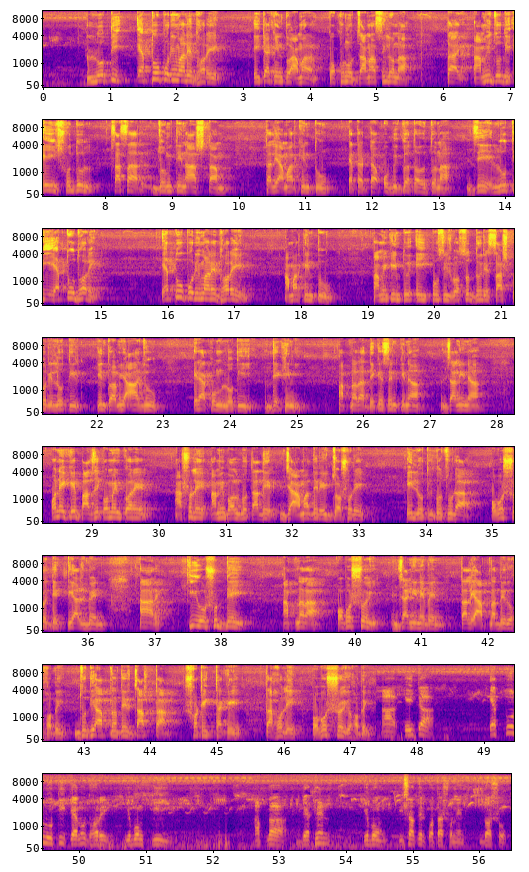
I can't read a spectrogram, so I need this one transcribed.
লতি এত পরিমাণে ধরে, এইটা কিন্তু আমার কখনো জানা ছিল না। তাই আমি যদি এই সদুল চাষার জমিতে না আসতাম, তাহলে আমার কিন্তু এত একটা অভিজ্ঞতা হতো না যে লতি এত ধরে, এত পরিমাণে ধরে। আমার কিন্তু, আমি কিন্তু এই পঁচিশ বছর ধরে চাষ করি লতির, কিন্তু আমি আজও এরকম লতি দেখিনি। আপনারা দেখেছেন কি না জানি না। অনেকে বাজে কমেন্ট করে, আসলে আমি বলব তাদের যে আমাদের এই যশোরে এই লতি কচুরা অবশ্যই দেখতে আসবেন। আর কি ওষুধ দেই আপনারা অবশ্যই জানিয়ে নেবেন তাহলে আপনাদেরও হবে। যদি আপনাদের জাতটা সঠিক থাকে তাহলে অবশ্যই হবে। আর এইটা এত লতি কেন ধরে এবং কি? আপনারা দেখেন এবং কৃষকের কথা শোনেন দর্শক।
